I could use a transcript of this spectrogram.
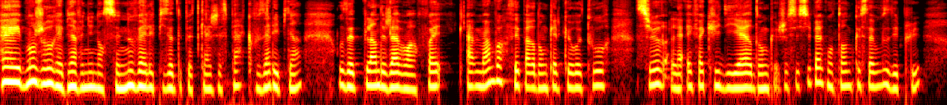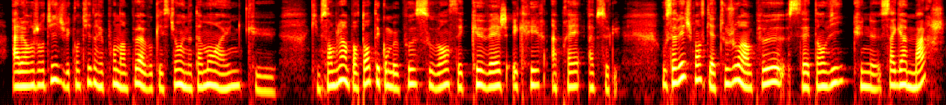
Hey, bonjour et bienvenue dans ce nouvel épisode de podcast. J'espère que vous allez bien. Vous êtes plein déjà à m'avoir fait pardon, quelques retours sur la FAQ d'hier, donc je suis super contente que ça vous ait plu. Alors aujourd'hui, je vais continuer de répondre un peu à vos questions et notamment à une qui me semblait importante et qu'on me pose souvent, c'est que vais-je écrire après Absolu? Vous savez, je pense qu'il y a toujours un peu cette envie qu'une saga marche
